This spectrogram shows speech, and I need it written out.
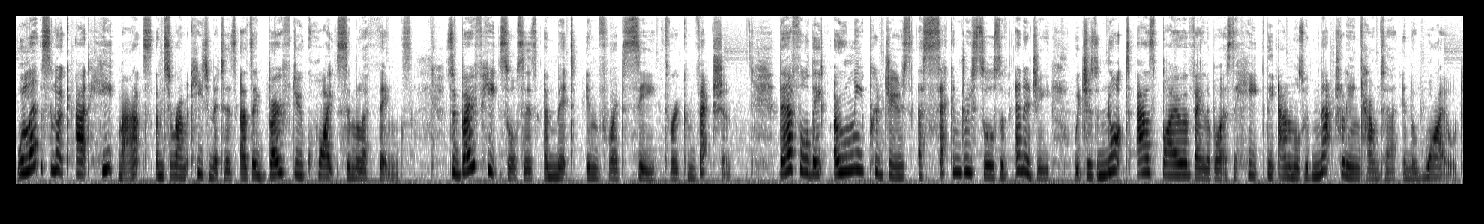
Well, let's look at heat mats and ceramic heat emitters as they both do quite similar things. So both heat sources emit infrared C through convection. Therefore, they only produce a secondary source of energy which is not as bioavailable as the heat the animals would naturally encounter in the wild.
